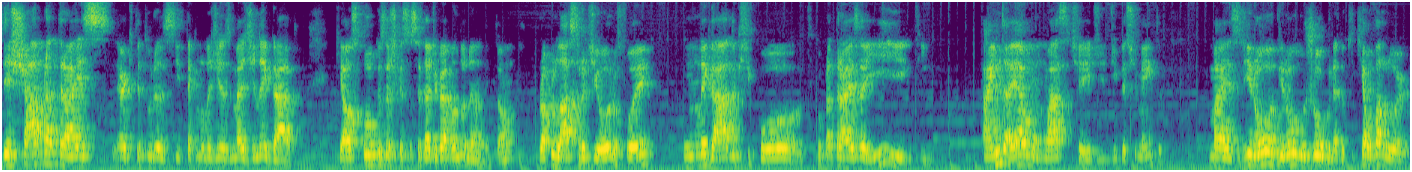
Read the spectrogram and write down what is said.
deixar para trás arquiteturas e tecnologias mais de legado, que aos poucos acho que a sociedade vai abandonando. Então, o próprio lastro de ouro foi um legado que ficou ficou para trás aí, enfim, ainda é um asset aí de, de investimento, mas virou, virou o jogo, né, do que, que é o valor.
